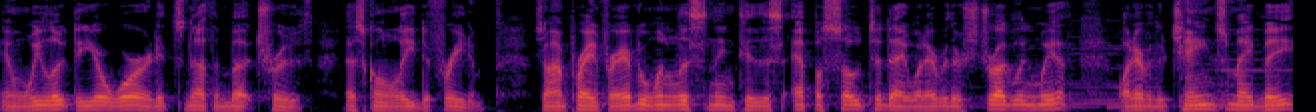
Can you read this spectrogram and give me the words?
And when we look to your word, it's nothing but truth that's going to lead to freedom. So I'm praying for everyone listening to this episode today, whatever they're struggling with, whatever their chains may be.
